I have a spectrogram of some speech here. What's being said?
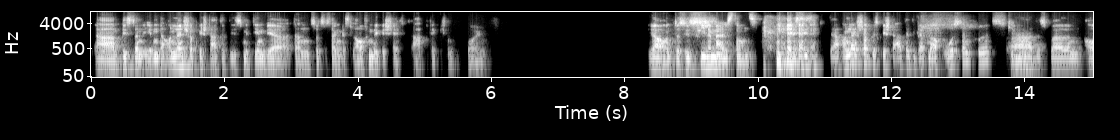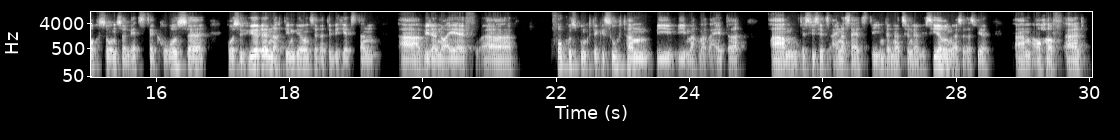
äh, bis dann eben der Online-Shop gestartet ist, mit dem wir dann sozusagen das laufende Geschäft abdecken wollen. Ja, und das ist. Viele Milestones. ist, der Online-Shop ist gestartet, ich glaube, nach Ostern kurz. Genau. Äh, das war dann auch so unsere letzte große, große Hürde, nachdem wir uns ja natürlich jetzt dann äh, wieder neue äh, Fokuspunkte gesucht haben, wie, wie machen wir weiter. Ähm, das ist jetzt einerseits die Internationalisierung, also dass wir ähm, auch auf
